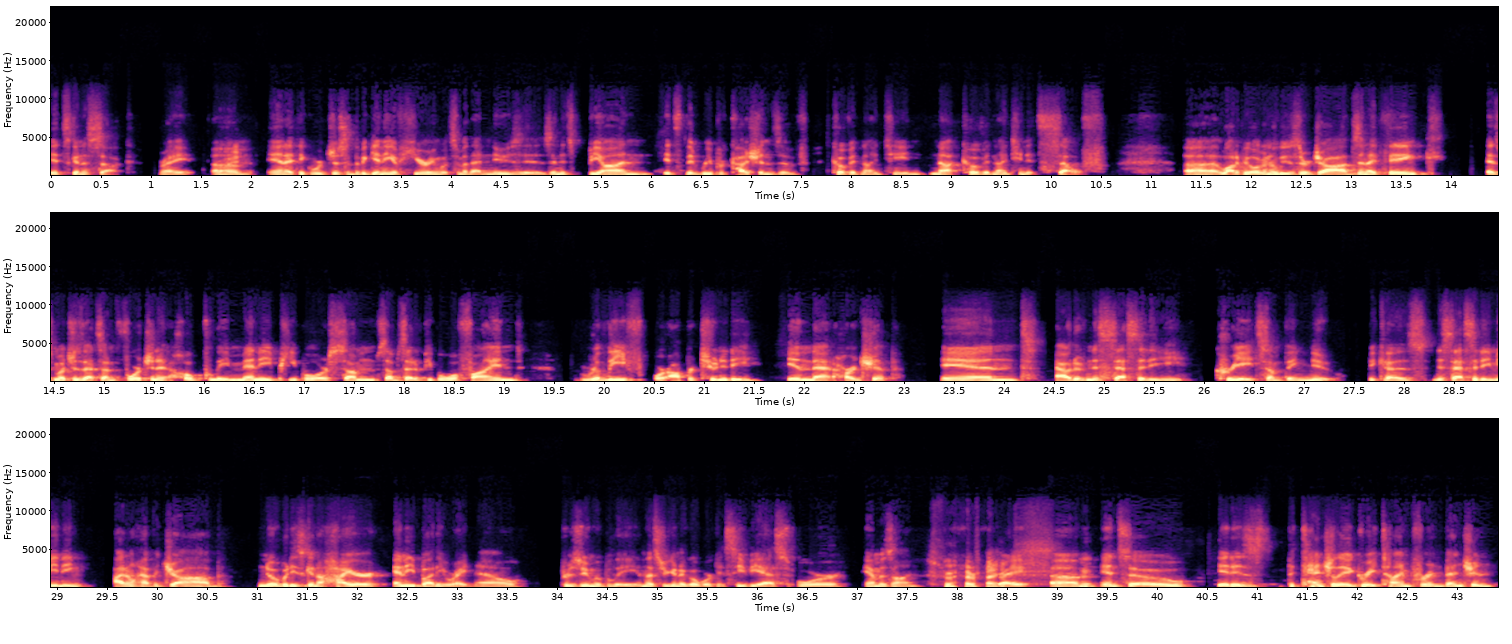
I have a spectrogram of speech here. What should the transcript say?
it's going to suck right Right. um, and i think we're just at the beginning of hearing what some of that news is and it's beyond it's the repercussions of covid-19 not covid-19 itself. Uh, a lot of people are going to lose their jobs and i think as much as that's unfortunate hopefully many people or some subset of people will find relief or opportunity in that hardship and out of necessity create something new. Because necessity meaning i don't have a job. Nobody's going to hire anybody right now presumably unless you're going to go work at cvs or amazon right. right um, and so it is potentially a great time for invention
